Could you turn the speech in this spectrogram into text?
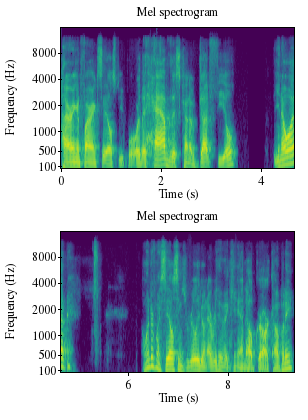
hiring and firing salespeople, or they have this kind of gut feel. You know what? I wonder if my sales team's really doing everything they can to help grow our company.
